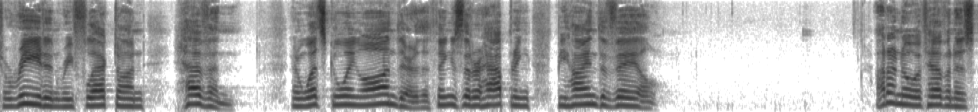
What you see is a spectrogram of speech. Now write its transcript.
to read and reflect on heaven and what's going on there, the things that are happening behind the veil. I don't know if heaven is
